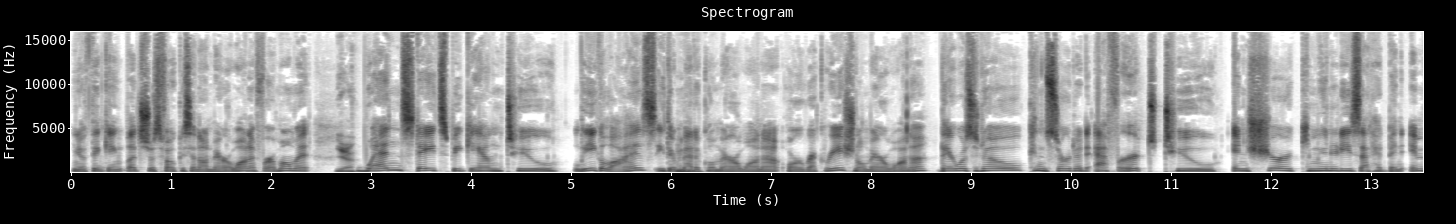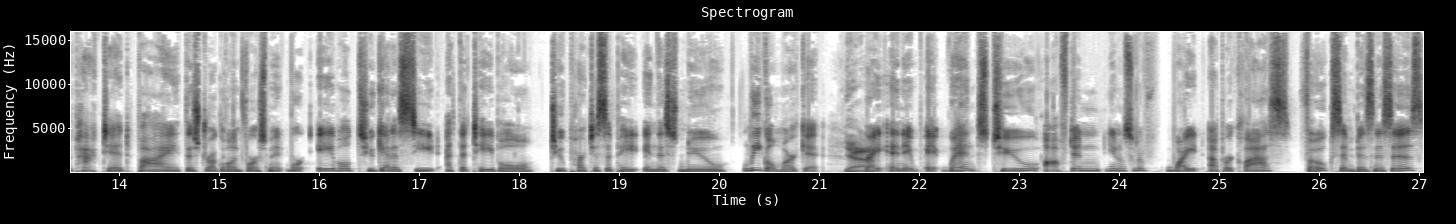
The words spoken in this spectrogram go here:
You know, thinking, let's just focus in on marijuana for a moment. Yeah. When states began to legalize either mm-hmm. medical marijuana or recreational marijuana, there was no concerted effort to ensure communities that had been impacted by this drug law enforcement were able to get a seat at the table to participate in this new legal market. Yeah. Right. And it, it went to often, you know, sort of white upper class folks and businesses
